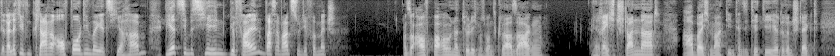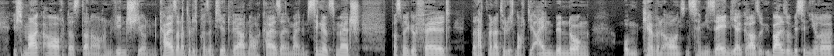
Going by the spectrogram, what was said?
relativ ein klarer Aufbau, den wir jetzt hier haben. Wie hat's dir bis hierhin gefallen? Was erwartest du dir vom Match? Also Aufbau, natürlich muss man klar sagen, recht Standard, aber ich mag die Intensität, die hier drin steckt. Ich mag auch, dass dann auch ein Vinci und ein Kaiser natürlich präsentiert werden, auch Kaiser in meinem Singles-Match, was mir gefällt. Dann hatten wir natürlich noch die Einbindung um Kevin Owens und Sami Zayn, die ja gerade so überall so ein bisschen ihre,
